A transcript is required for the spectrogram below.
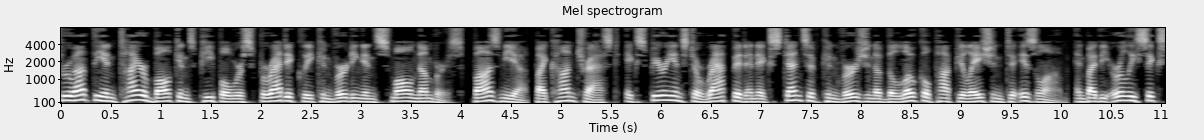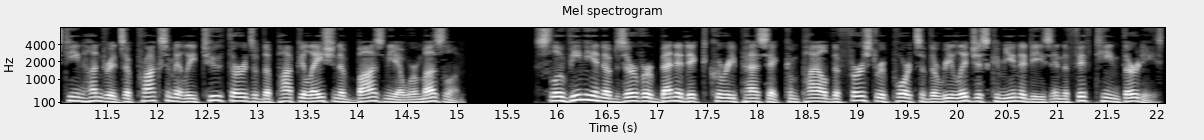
Throughout the entire Balkans people were sporadically converting in small numbers. Bosnia, by contrast, experienced a rapid and extensive conversion of the local population to Islam, and by the early 1600s approximately two-thirds of the population of Bosnia were Muslim. Slovenian observer Benedikt Kuripecic compiled the first reports of the religious communities in the 1530s.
